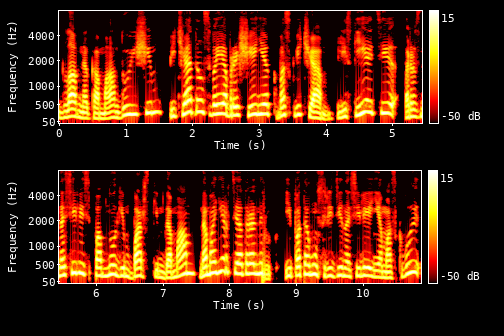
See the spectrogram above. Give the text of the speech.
главнокомандующим, печатал свои обращения к москвичам. Листки эти разносились по многим барским домам на манер театральных, и потому среди населения Москвы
